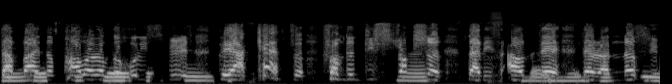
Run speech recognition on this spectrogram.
that by the power of the Holy Spirit, they are kept from the destruction that is out there. There are nursery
